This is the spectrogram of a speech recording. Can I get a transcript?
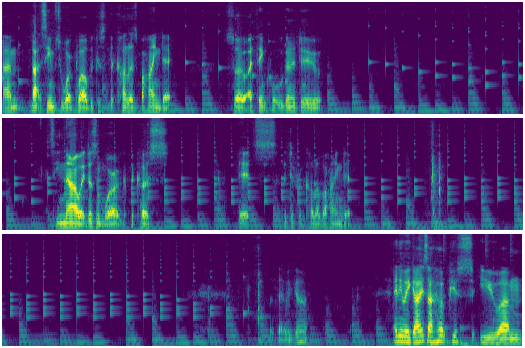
um, that seems to work well because of the colours behind it. So I think what we're going to do... See now it doesn't work because it's a different colour behind it. But there we go. Anyway guys, I hope you, you um,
